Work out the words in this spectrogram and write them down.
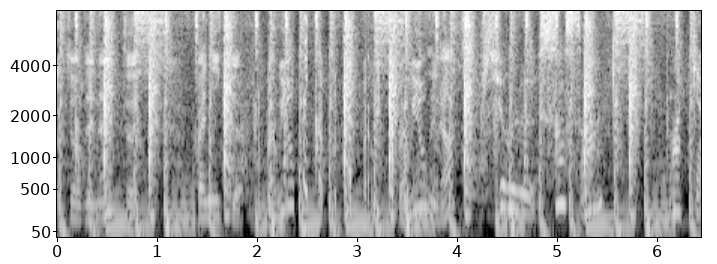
Saturday night, euh, panique. Bah oui, on, bah oui, bah oui, on est là. sur le 105.4.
